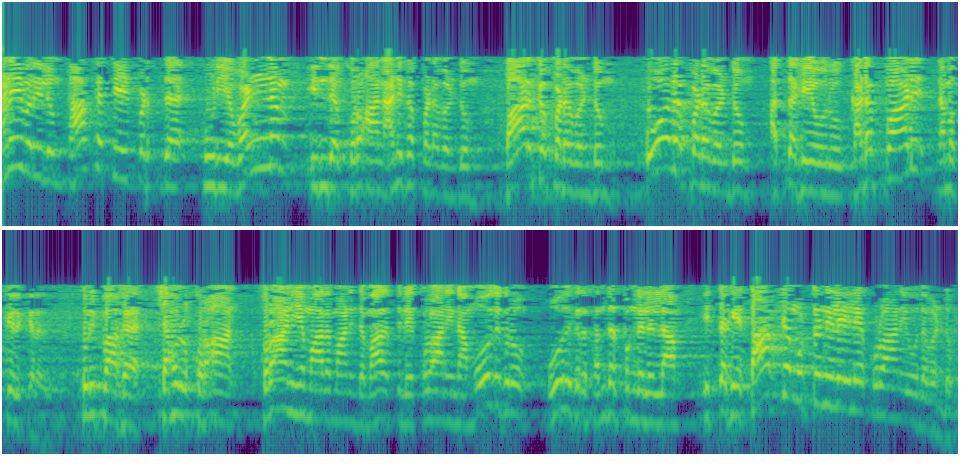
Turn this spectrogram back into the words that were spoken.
அனைவரிலும் தாக்கத்தை ஏற்படுத்தக்கூடிய வண்ணம் இந்த குரான் அணுகப்பட வேண்டும் பார்க்கப்பட வேண்டும் ஓதப்பட வேண்டும். அத்தகைய ஒரு கடப்பாடு நமக்கு இருக்கிறது. குறிப்பாக ஷஹுல் குரான் குரானிய மாதமான இந்த மாதத்திலே குரானை நாம் ஓதுகிறோம். ஓதுகிற சந்தர்ப்பங்கள் எல்லாம் இத்தகைய தாக்கமுற்ற நிலையிலே குரானை ஓத வேண்டும்.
